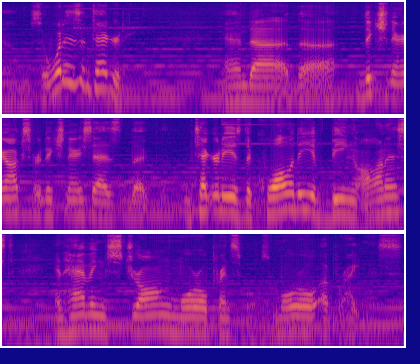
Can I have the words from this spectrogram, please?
Um, so, what is integrity? And uh, the dictionary, Oxford Dictionary, says the integrity is the quality of being honest and having strong moral principles, moral uprightness.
